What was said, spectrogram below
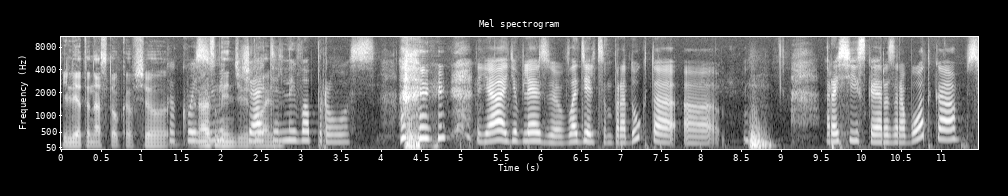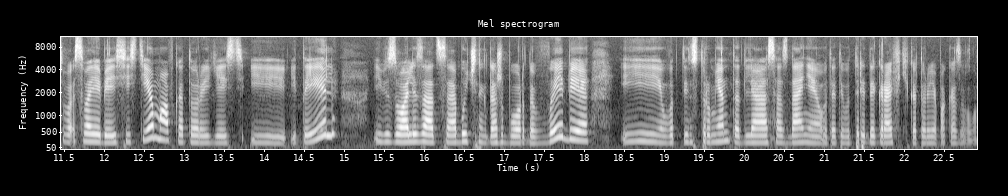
или это настолько все Какой разное замечательный вопрос. Я являюсь владельцем продукта а, российская разработка, своя биосистема, в которой есть и ETL, и визуализация обычных дашбордов в вебе, и вот инструмента для создания вот этой вот 3D-графики, которую я показывала.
